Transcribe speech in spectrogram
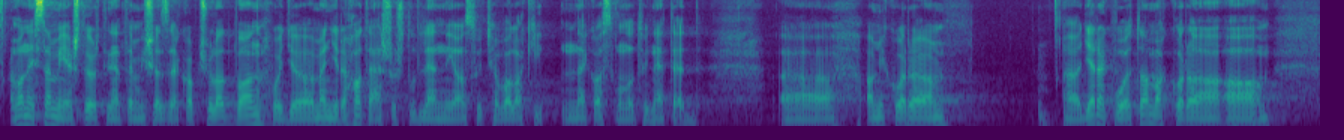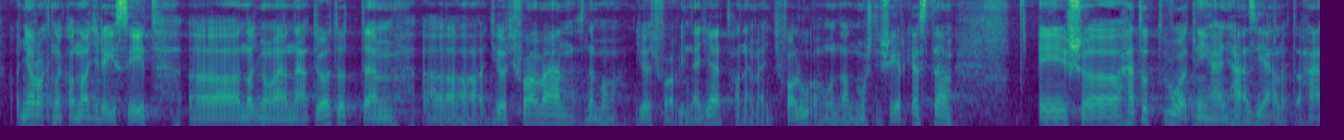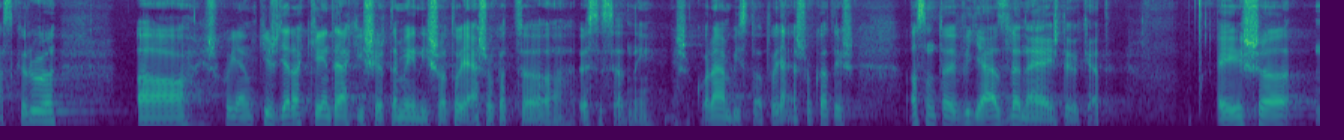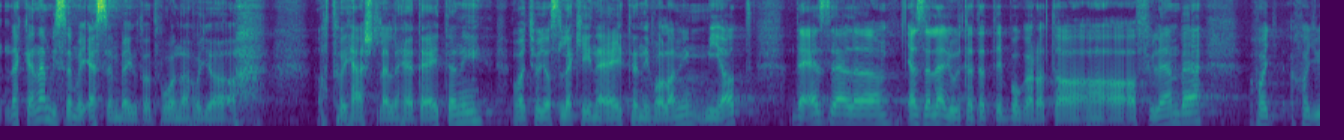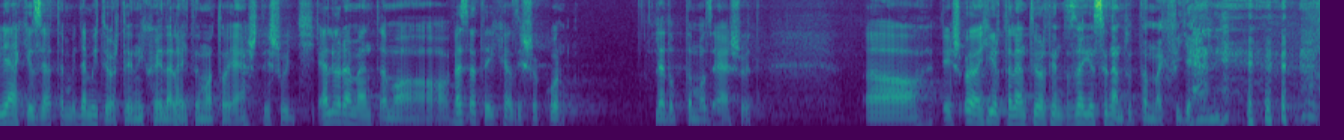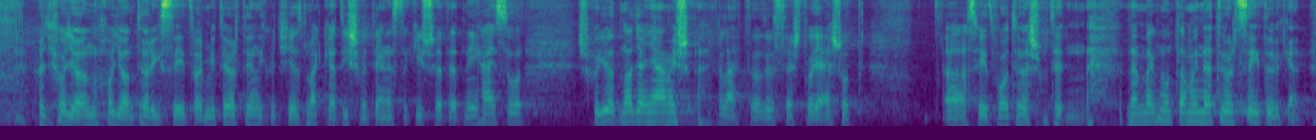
van egy személyes történetem is ezzel kapcsolatban, hogy mennyire hatásos tud lenni az, hogyha valakinek azt mondod, hogy ne tedd. Amikor gyerek voltam, akkor a, a, a nyaraknak a nagy részét a nagymamámnál töltöttem a Györgyfalván, ez nem a Györgyfalvi negyed, hanem egy falu, ahonnan most is érkeztem, és hát ott volt néhány házi állat a ház körül, Uh, és akkor ilyen kis gyerekként elkísértem én is a tojásokat uh, összeszedni. És akkor rám bízta a tojásokat, és azt mondta, hogy vigyázz, le ne ejtsd őket. És uh, nekem nem hiszem, hogy eszembe jutott volna, hogy a, a tojást le lehet ejteni, vagy hogy azt le kéne ejteni valami miatt, de ezzel, ezzel elültetett egy bogarat a, a, a fülembe, hogy, hogy úgy elképzeltem, hogy de mi történik, ha én elejtem a tojást. És úgy előre mentem a vezetékhez, és akkor ledobtam az elsőt. Uh, és olyan hirtelen történt az egész, hogy nem tudtam megfigyelni, hogy hogyan, hogyan törik szét, vagy mi történik, úgyhogy ezt meg kellett ismételni ezt a kísérletet néhányszor, és akkor jött nagyanyám, és látta az összes tojásot, szét volt, és nem megmondtam, hogy ne tört szét őket.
